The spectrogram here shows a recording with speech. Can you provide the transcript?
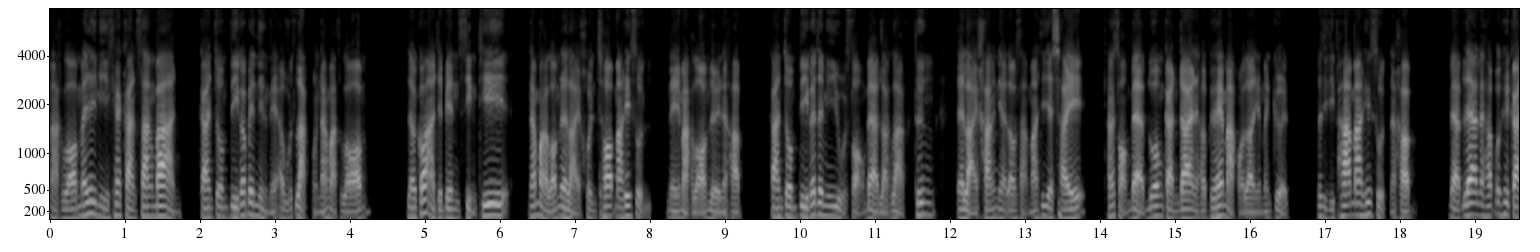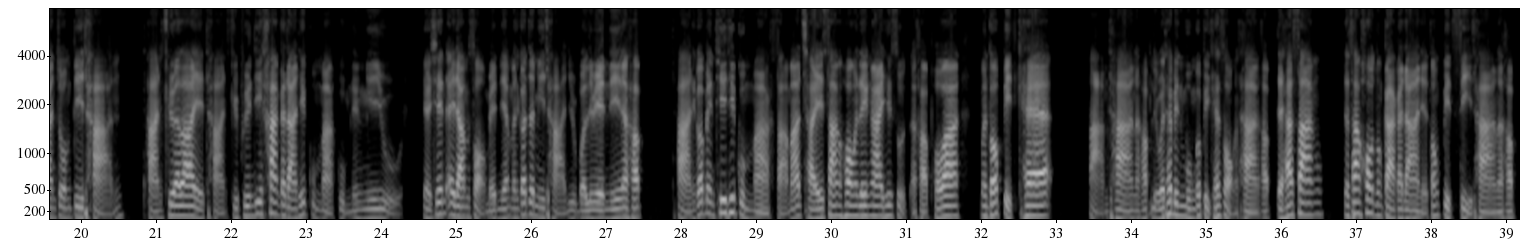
หมากล้อมไม่ได้มีแค่การสร้างบ้าน การโจมตีก็เป็นหนึ่งในอาวุธหลักของนักหมากล้อม แล้วก็อาจจะเป็นสิ่งที่นักหมากล้อมหลาย ๆ คนชอบมากที่สุดในหมากล้อมเลยนะครับ การโจมตีก็จะมีอยู่ 2 แบบหลักๆ ซึ่งหลายๆ ครั้งเนี่ยเราสามารถที่จะใช้ทั้ง 2 แบบร่วมกันได้นะครับ เพื่อให้หมากของเราเนี่ยมันเกิดประสิทธิภาพมากที่สุดนะครับ แบบแรกนะครับก็คือการโจมตีฐาน ฐานคืออะไร ฐานคือพื้นที่ข้างกระดานที่กลุ่มหมากกลุ่มหนึ่งมีอยู่ อย่างเช่นไอ้ดำสองเม็ดเนี้ยมันก็จะมีฐานอยู่บริเวณนี้นะครับ ฐานก็เป็นที่ที่กลุ่มหมากสามารถใช้สร้างห้องได้ง่ายที่สุดนะครับ เพราะว่ามันต้องปิดแค่3ทางนะครับ หรือว่าถ้าเป็นมุมก็ปิดแค่2ทางครับ แต่ถ้าสร้างจะสร้างห้องตรงกลางกระดานเนี่ยต้องปิด4ทางนะครับ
